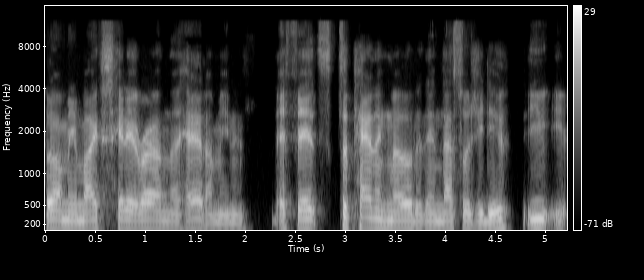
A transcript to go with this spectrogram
But I mean, Mike's hit it right on the head. I mean, if it's the panic mode, then that's what you do. You, you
